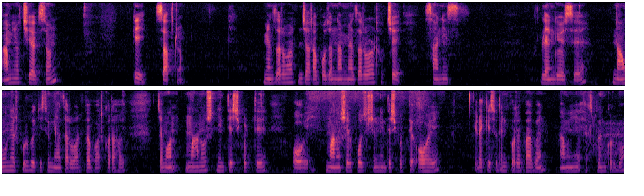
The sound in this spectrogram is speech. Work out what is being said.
আমি হচ্ছে একজন কি? ছাত্র। মেজার ওয়ার্ড যারা বোঝেন না মেজার ওয়ার্ড হচ্ছে চাইনিজ ল্যাঙ্গুয়েজে নাউনের পূর্বে কিছু মেজার ওয়ার্ড ব্যবহার করা হয়। যেমন, মানুষ নির্দেশ করতে ওই মানুষের পজিশন নির্দেশ করতে ওই এটা কিছুদিন পরে পাবেন, আমি এক্সপ্লেন করব।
